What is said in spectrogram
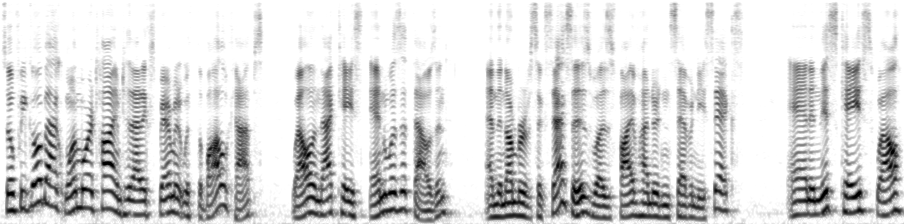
So if we go back one more time to that experiment with the bottle caps, well, in that case, n was 1,000, and the number of successes was 576. And in this case, well,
